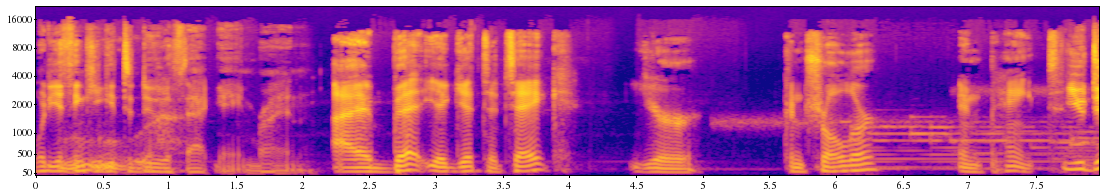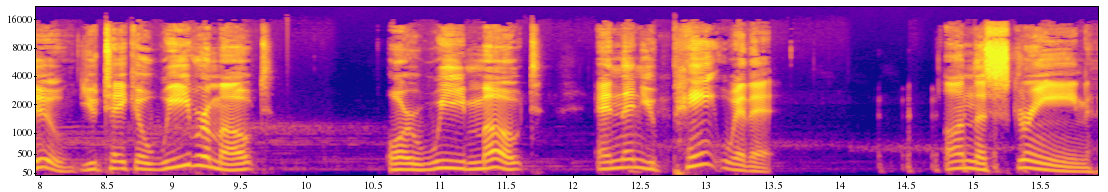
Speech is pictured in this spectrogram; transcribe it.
What do you think you get to do with that game, Brian? I bet you get to take your controller and paint. You do. You take a Wii remote or Wii mote and then you paint with it on the screen.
